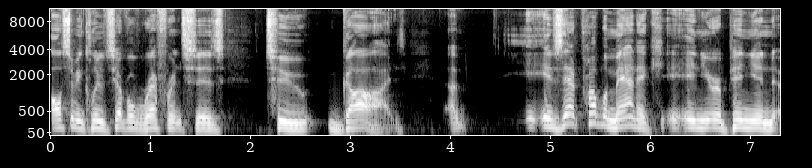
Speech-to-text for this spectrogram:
also includes several references to God. Uh, is that problematic, in your opinion,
